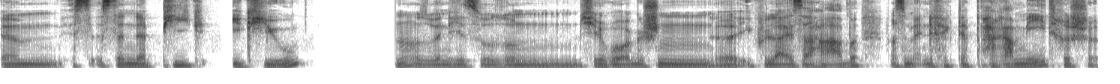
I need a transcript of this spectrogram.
ähm, ist, ist dann der Peak EQ. Ne, Also wenn ich jetzt so, so einen chirurgischen äh, Equalizer habe, was im Endeffekt der parametrische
